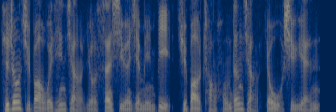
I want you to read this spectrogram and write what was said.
其中，举报违停奖有三十元人民币，举报闯红灯奖有五十元。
